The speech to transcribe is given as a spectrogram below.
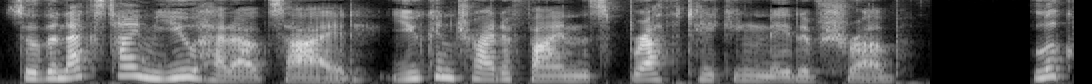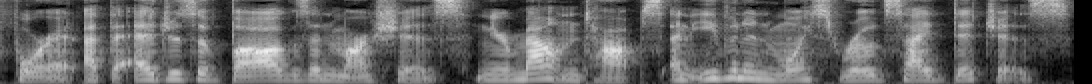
So the next time you head outside, you can try to find this breathtaking native shrub. Look for it at the edges of bogs and marshes, near mountain tops, and even in moist roadside ditches.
